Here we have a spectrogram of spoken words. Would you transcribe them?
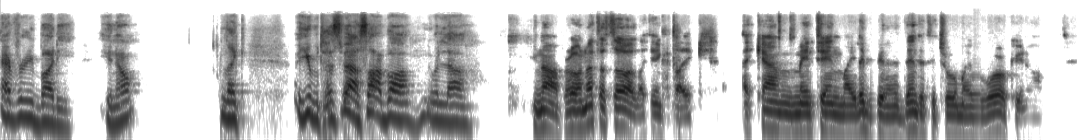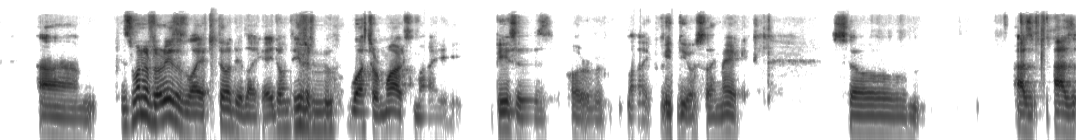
everybody. You know, like Ayub بتحس فيها صعبة ولا No, bro, not at all. I think like I can maintain my Libyan identity through my work. You know, um, it's one of the reasons why I told you like I don't even watermark my pieces or like videos I make. So as as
